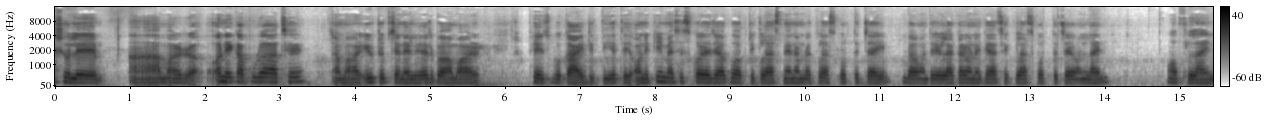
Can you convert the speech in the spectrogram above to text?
আসলে আমার অনেক আপুরা আছে। আমার ইউটিউব চ্যানেলের বা আমার ফেসবুক আইডি দিয়েতে অনেকেই মেসেজ করে যে, আপু, আপনি ক্লাস নেন, আমরা ক্লাস করতে চাই। বা আমাদের এলাকার অনেকে আছে ক্লাস করতে চায় অনলাইন অফলাইন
